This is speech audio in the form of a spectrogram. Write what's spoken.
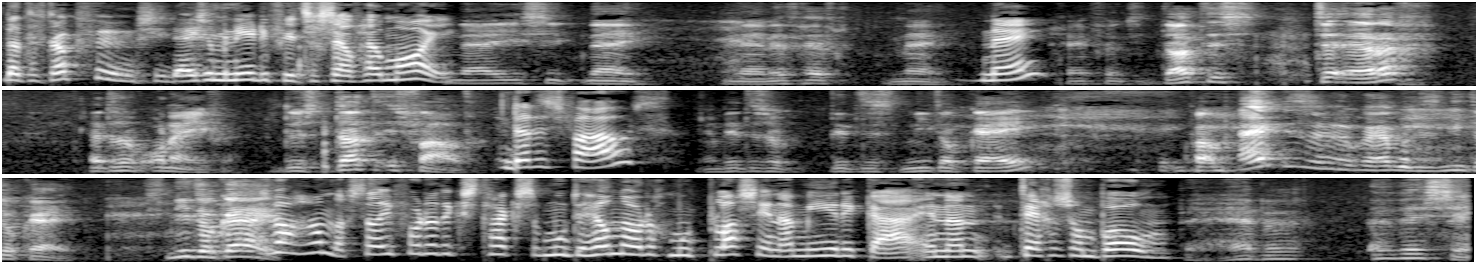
Dat heeft ook functie. Deze meneer die vindt zichzelf heel mooi. Nee, je ziet, nee. Nee, dit heeft, nee, Nee? geen functie. Dat is te erg. Het is ook oneven. Dus dat is fout. Dat is fout. En dit is ook, dit is niet oké. Ik wou bijna zeggen, oké, maar dit is niet oké. Het is niet oké. Het is wel handig. Stel je voor dat ik straks moet, heel nodig moet plassen in Amerika. En dan tegen zo'n boom. We hebben een wc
